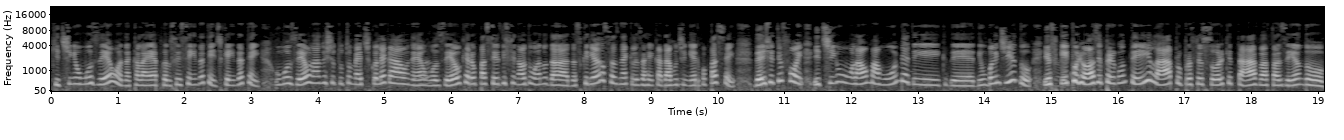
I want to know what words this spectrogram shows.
que tinha um museu naquela época, não sei se ainda tem, diz que ainda tem, um museu lá no Instituto Médico Legal, né, um museu que era o passeio de final do ano da, das crianças, né, que eles arrecadavam dinheiro para o passeio. Daí a gente foi e tinha um, lá uma múmia de, de, de um bandido. E eu fiquei curiosa e perguntei perguntei lá para o professor que estava fazendo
